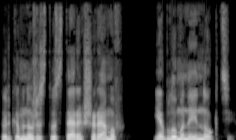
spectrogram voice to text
только множество старых шрамов и обломанные ногти.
